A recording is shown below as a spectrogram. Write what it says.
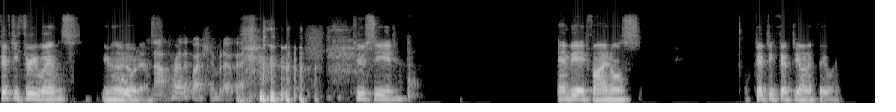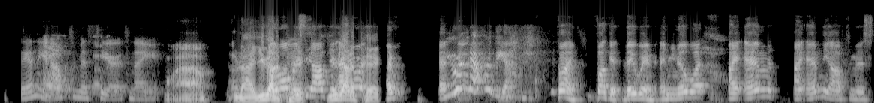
53 wins, even though no one asked. Not part of the question, but okay. Two seed. NBA Finals. 50 50 on if they win. Dan the Oh, optimist okay. here tonight. wow. Nah, you gotta I'm pick. the opposite. You gotta Everyone- pick. Every, You eh, were eh. never the optimist. fine. Fuck it. They win. And you know what? I am I am the optimist,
